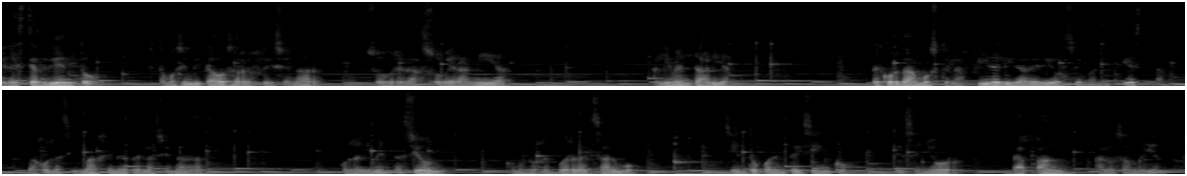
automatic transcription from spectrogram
En este adviento estamos invitados a reflexionar sobre la soberanía alimentaria Recordamos que la fidelidad de Dios se manifiesta bajo las imágenes relacionadas con la alimentación, como nos recuerda el Salmo 145, el Señor da pan a los hambrientos.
